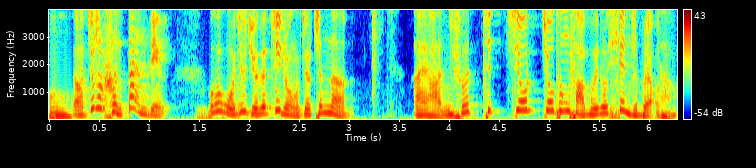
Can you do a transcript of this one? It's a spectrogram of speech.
嗯，啊，就是很淡定。我我就觉得这种就真的，哎呀，你说这交交通法规都限制不了他。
